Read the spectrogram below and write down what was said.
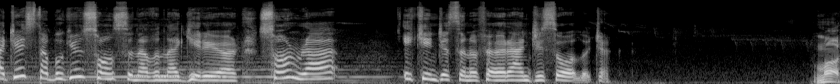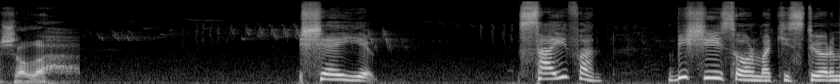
Hacesta bugün son sınavına giriyor. Sonra ikinci sınıf öğrencisi olacak. Maşallah. Şey... Saifan, bir şey sormak istiyorum.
